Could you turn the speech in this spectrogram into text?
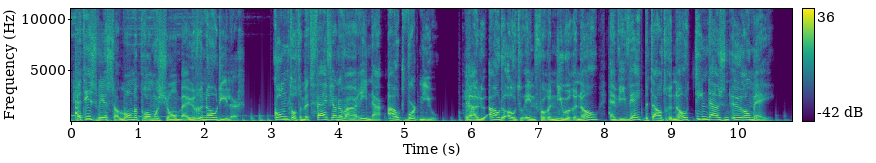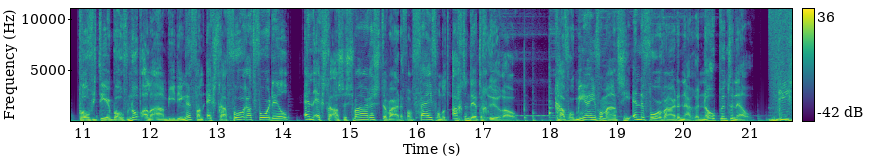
Het is weer Salon de Promotion bij uw Renault-dealer. Kom tot en met 5 januari naar Oud Wordt Nieuw. Ruil uw oude auto in voor een nieuwe Renault... en wie weet betaalt Renault 10.000 euro mee. Profiteer bovenop alle aanbiedingen van extra voorraadvoordeel... en extra accessoires ter waarde van 538 euro. Ga voor meer informatie en de voorwaarden naar Renault.nl. Kies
